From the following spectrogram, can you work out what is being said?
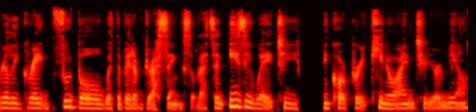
really great food bowl with a bit of dressing. So, that's an easy way to incorporate quinoa into your meal.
